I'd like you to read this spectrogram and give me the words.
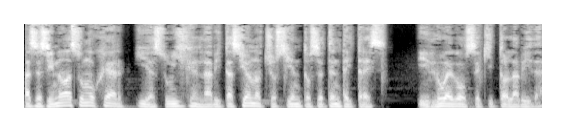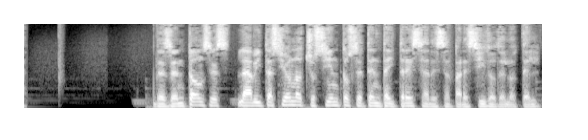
Asesinó a su mujer y a su hija en la habitación 873, y luego se quitó la vida. Desde entonces, la habitación 873 ha desaparecido del hotel.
